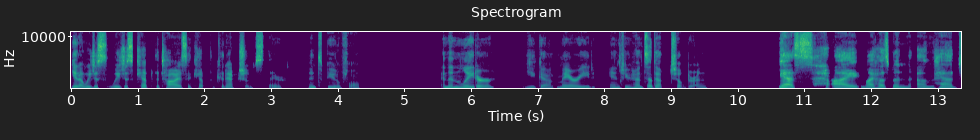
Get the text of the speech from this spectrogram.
you know, we just we just kept the ties and kept the connections there. It's beautiful. And then later, you got married and you had stepchildren. Yes, I my husband, um, had,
